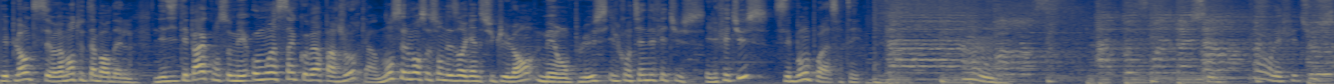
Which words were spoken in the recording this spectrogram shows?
les plantes c'est vraiment tout un bordel. N'hésitez pas à consommer au moins 5 ovaires par jour, car non seulement ce sont des organes succulents, mais en plus ils contiennent des fœtus. Et les fœtus, c'est bon pour la santé. Hmm. Les fœtus.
